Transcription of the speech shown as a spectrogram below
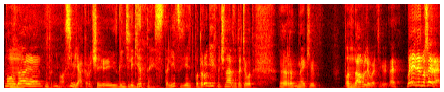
молодая, ну, там не молодая, семья, короче, интеллигентная из столицы, едет по дороге, их начинают вот эти вот э, реднеки поддавливать. И говорят, «Эй, выйди из машины,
